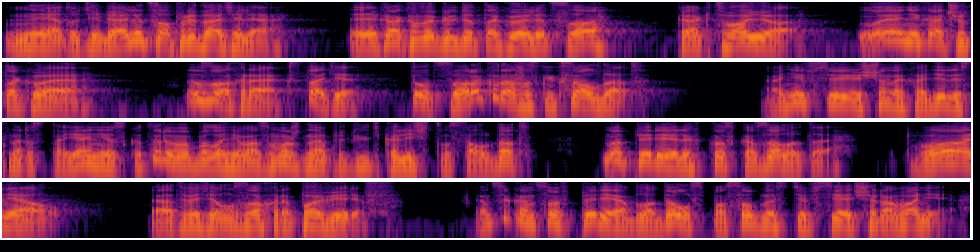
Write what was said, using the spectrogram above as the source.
«Нет, у тебя лицо предателя. И как выглядит такое лицо? Как твоё. Но я не хочу такое. Зохра, кстати, тут 40 вражеских солдат». Они всё ещё находились на расстоянии, с которого было невозможно определить количество солдат, но Перия легко сказал это. «Понял», — ответил Зохра, поверив. В конце концов, Перия обладал способностью всеочарования.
